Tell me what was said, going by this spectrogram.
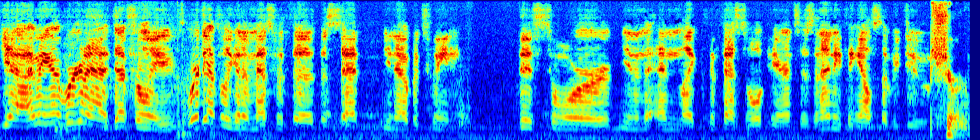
Yeah, I mean, we're gonna definitely, we're definitely gonna mess with the the set, you know, between this tour, you know, and like the festival appearances and anything else that we do sure?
